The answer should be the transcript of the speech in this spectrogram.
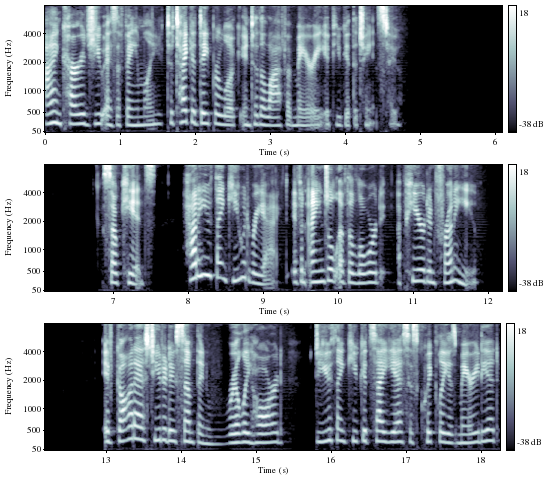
I encourage you as a family to take a deeper look into the life of Mary if you get the chance to. So, kids, how do you think you would react if an angel of the Lord appeared in front of you? If God asked you to do something really hard, do you think you could say yes as quickly as Mary did?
